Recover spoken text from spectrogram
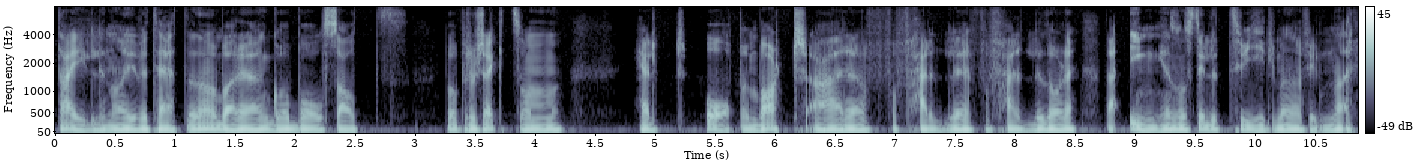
deilig naivitet i det, å bare gå balls out på prosjekt som helt åpenbart er forferdelig, forferdelig dårlig. Det er ingen som stiller tvil med den filmen her.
